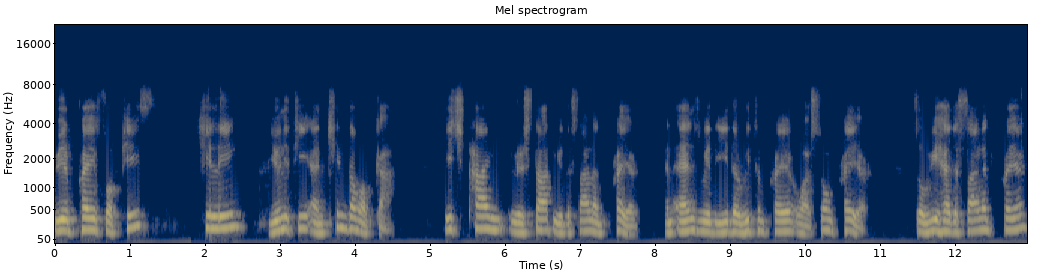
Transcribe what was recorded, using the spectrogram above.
We'll pray for peace, healing, unity, and kingdom of God. Each time we'll start with a silent prayer and ends with either written prayer or a song prayer. So we had a silent prayer.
